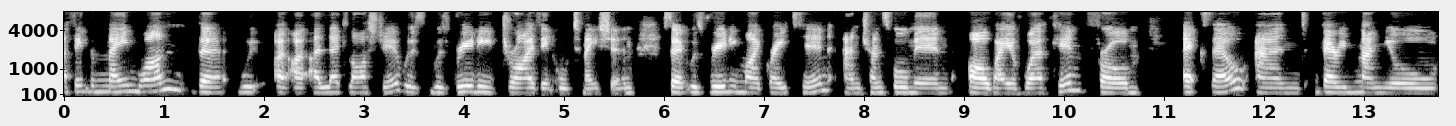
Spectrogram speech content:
I think the main one that we, I, I, led last year was was really driving automation. So it was really migrating and transforming our way of working from Excel and very manual,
